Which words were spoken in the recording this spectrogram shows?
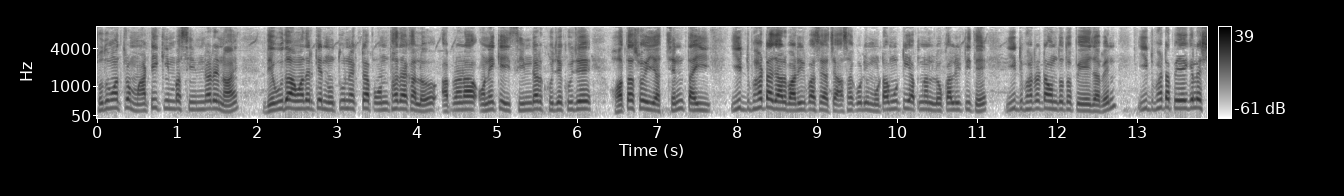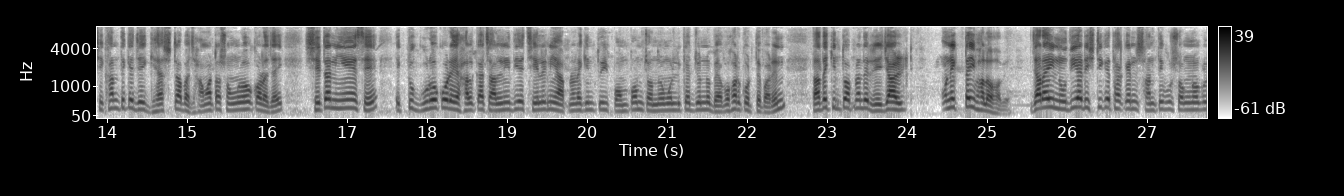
শুধুমাত্র মাটি কিংবা সিন্ডারে নয়, দেবুদা আমাদেরকে নতুন একটা পন্থা দেখাল। আপনারা অনেকেই সিন্ডার খুঁজে খুঁজে হতাশ হয়ে যাচ্ছেন, তাই ইট ভাটা যার বাড়ির পাশে আছে, আশা করি মোটামুটি আপনার লোকালিটিতে ইট ভাটাটা অন্তত পেয়ে যাবেন। ইট ভাটা পেয়ে গেলে সেখান থেকে যে গ্যাসটা বা ঝামাটা সংগ্রহ করা যায়, সেটা নিয়ে এসে একটু গুঁড়ো করে হালকা চালনি দিয়ে ছেলে নিয়ে আপনারা কিন্তু এই পম্পম চন্দ্রমল্লিকার জন্য ব্যবহার করতে পারেন। তাতে কিন্তু আপনাদের রেজাল্ট অনেকটাই ভালো হবে। যারা এই নদিয়া ডিস্ট্রিক্টে থাকেন, শান্তিপুর সংলগ্ন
